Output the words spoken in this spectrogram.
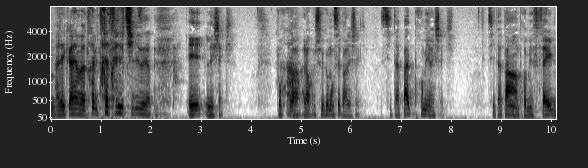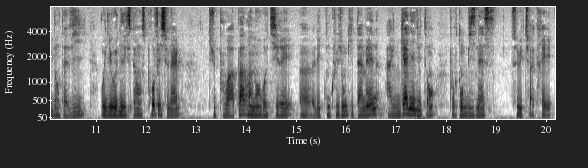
est quand même très, très, très utilisée. Et l'échec. Pourquoi ah. Alors, je vais commencer par l'échec. Si tu n'as pas de premier échec, si tu n'as pas un premier fail dans ta vie au niveau d'une expérience professionnelle, tu ne pourras pas vraiment retirer euh, les conclusions qui t'amènent à gagner du temps pour ton business, celui que tu vas créer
